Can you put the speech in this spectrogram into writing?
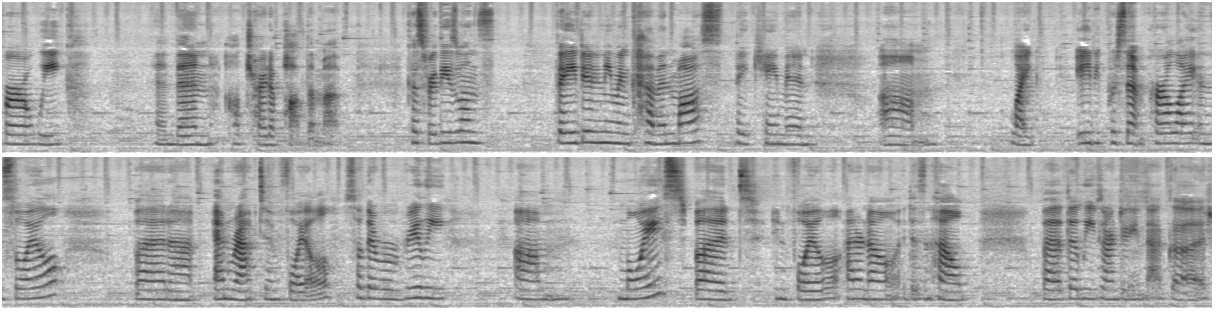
for a week and then I'll try to pot them up. Because for these ones, they didn't even come in moss. They came in um, like 80% perlite and soil, but uh, and wrapped in foil. So they were really um, moist, but in foil. I don't know, it doesn't help but the leaves aren't doing that good.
